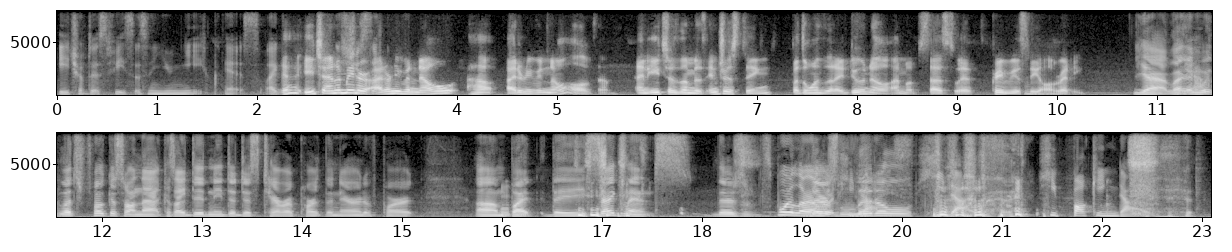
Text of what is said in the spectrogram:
each of these pieces and unique is. Like, Yeah, each animator, just like- I don't even know how, I don't even know all of them. And each of them is interesting, but the ones that I do know, I'm obsessed with previously already. yeah. Let, And Yeah. we, let's focus on that because I did need to just tear apart the narrative part. Um, Mhm. But the segments, there's spoiler There's alert, he little- dies. He dies. he fucking dies.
